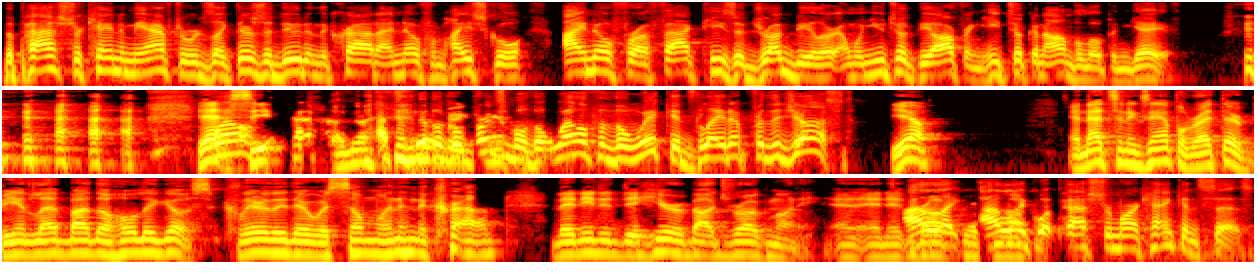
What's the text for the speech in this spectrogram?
the pastor came to me afterwards, like, there's a dude in the crowd I know from high school. I know for a fact he's a drug dealer. And when you took the offering, he took an envelope and gave. yeah, well, see, that's, that's a biblical principle. The wealth of the wicked's laid up for the just. Yeah. And that's an example right there, being led by the Holy Ghost. Clearly, there was someone in the crowd they needed to hear about drug money, and, and it. I like I like what Pastor Mark Hankins says.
